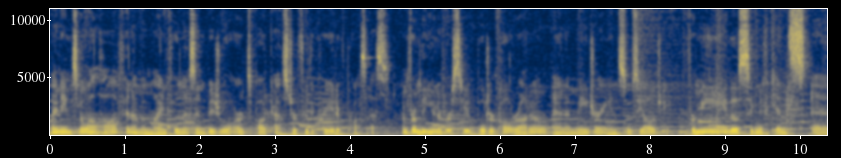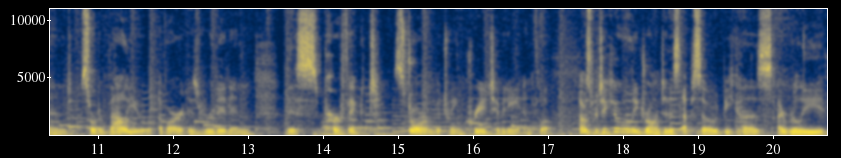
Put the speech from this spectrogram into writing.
My name's Noelle Hoff, and I'm a mindfulness and visual arts podcaster for the creative process. I'm from the University of Boulder, Colorado, and I'm majoring in sociology. For me, the significance and sort of value of art is rooted in this perfect storm between creativity and flow. I was particularly drawn to this episode because I really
